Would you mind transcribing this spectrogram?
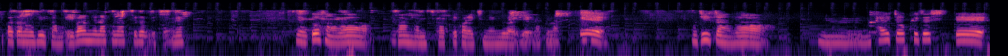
父方のおじいちゃんも胃がんで亡くなってるんですよね。で、お父さんは、癌が見つかってから1年ぐらいで亡くなって、おじいちゃんは、うーん、体調崩して、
